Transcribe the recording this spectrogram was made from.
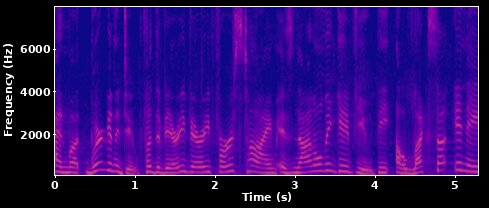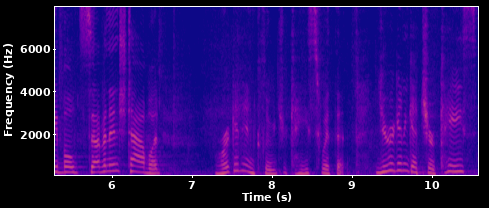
And what we're gonna do for the very, very first time is not only give you the Alexa-enabled seven-inch tablet, we're gonna include your case with it. You're gonna get your case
